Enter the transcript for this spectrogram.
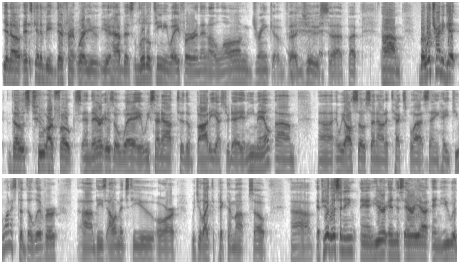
you know it's gonna be different where you you have this little teeny wafer and then a long drink of uh, juice. Uh, but um, but we're trying to get those to our folks, and there is a way. We sent out to the body yesterday an email, um, uh, and we also sent out a text blast saying, "Hey, do you want us to deliver uh, these elements to you, or would you like to pick them up?" So. Um, if you're listening and you're in this area and you would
